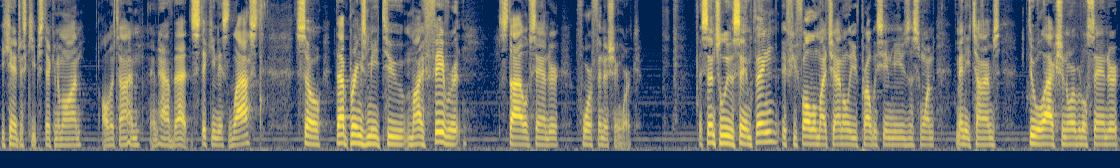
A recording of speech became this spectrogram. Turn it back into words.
you can't just keep sticking them on all the time and have that stickiness last. So that brings me to my favorite style of sander for finishing work. Essentially the same thing. If you follow my channel, you've probably seen me use this one many times. Dual action orbital sander,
